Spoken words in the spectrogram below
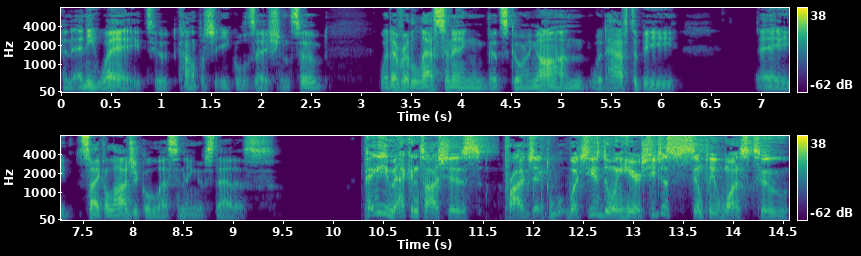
in any way to accomplish equalization. So whatever lessening that's going on would have to be a psychological lessening of status. Peggy McIntosh's project, what she's doing here, she just simply wants to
